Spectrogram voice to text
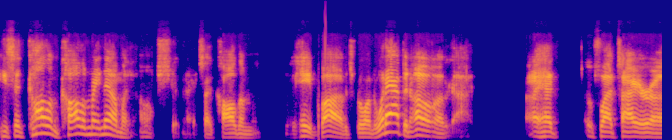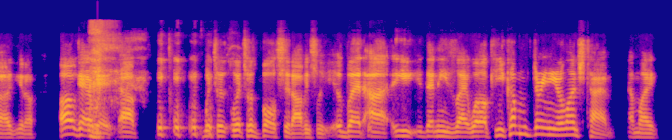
He said, call him, call him right now. I'm like, oh shit. Right. So I called him. Hey, Bob, it's Rolando. What happened? Oh, I had a flat tire. Uh, you know. Okay, okay. Uh, which was which was bullshit, obviously. But uh, he, then he's like, "Well, can you come during your lunchtime?" I'm like,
